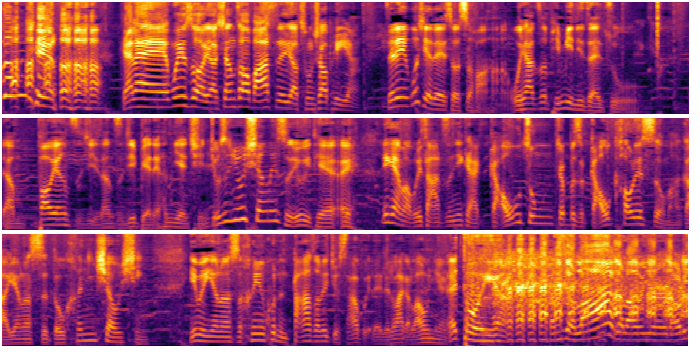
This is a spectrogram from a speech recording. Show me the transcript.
中去了。看来我跟你说，要想找巴适，要从小培养。真的，我现在说实话哈，为啥子拼命的在做？让保养自己，让自己变得很年轻，就是有想的是有一天，哎，你看嘛，为啥子？你看高中这不是高考的时候嘛？嘎，杨老师都很小心，因为杨老师很有可能打造的就是他未来的哪个老娘。哎，对呀，啥子叫哪个老娘儿？到底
